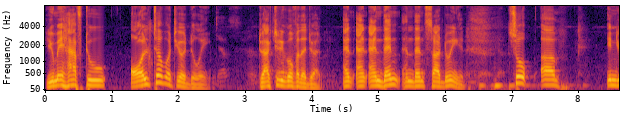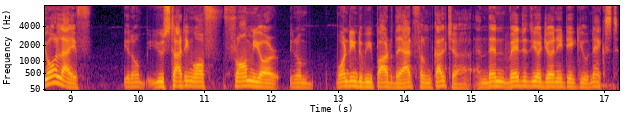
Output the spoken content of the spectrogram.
You may have to alter what you're doing to actually go for the joy and and and then and then start doing it. So um, in your life you know you starting off from your you know wanting to be part of the ad film culture and then where did your journey take you next?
